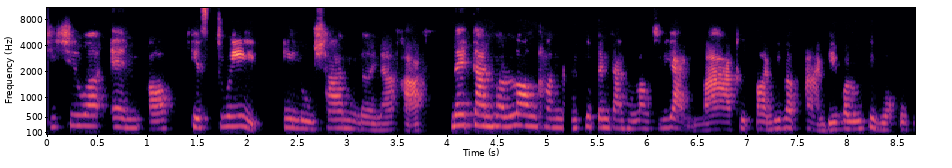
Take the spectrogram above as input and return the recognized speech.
ที่ชื่อว่า End of History Illusion เลยนะคะ ในการทดลองครั้งนั้นคือเป็นการทดลองที่ใหญ่มาก คือตอนที่แบบอ่านที่ว่ารู้สึกว่าโอ้โห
